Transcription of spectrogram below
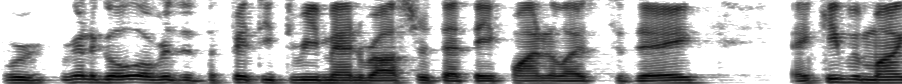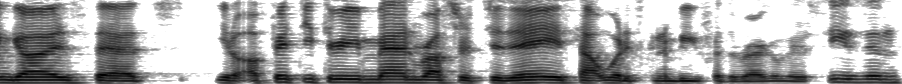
We're, we're gonna go over the, the 53 man roster that they finalized today, and keep in mind, guys, that you know a 53 man roster today is not what it's gonna be for the regular season.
